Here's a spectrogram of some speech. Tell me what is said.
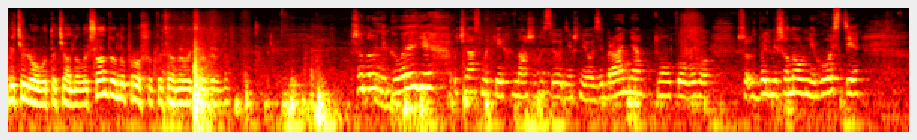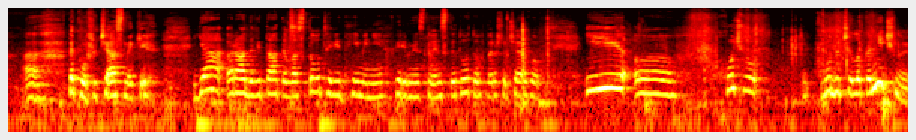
Мітільову Тетяну Олександрівну. Прошу, Тетяна Олександрівна. Шановні колеги, учасники нашого сьогоднішнього зібрання наукового, вельми шановні гості, також учасники. Я рада вітати вас тут від імені керівництва інституту в першу чергу. І е, хочу, будучи лаконічною,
